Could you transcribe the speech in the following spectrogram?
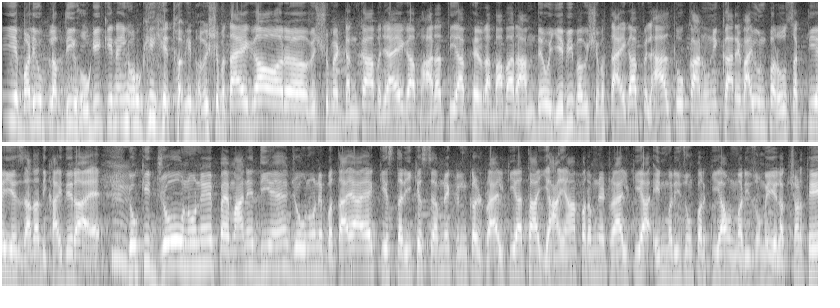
ये बड़ी उपलब्धि होगी कि नहीं होगी ये तो अभी भविष्य बताएगा और विश्व में डंका बजाएगा भारत या फिर बाबा रामदेव ये भी भविष्य बताएगा। फ़िलहाल तो कानूनी कार्रवाई उन पर हो सकती है ये ज़्यादा दिखाई दे रहा है। क्योंकि जो उन्होंने पैमाने दिए हैं जो उन्होंने बताया है कि इस तरीके से हमने क्लिनिकल ट्रायल किया था यहाँ यहाँ पर हमने ट्रायल किया इन मरीजों पर किया उन मरीजों में ये लक्षण थे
